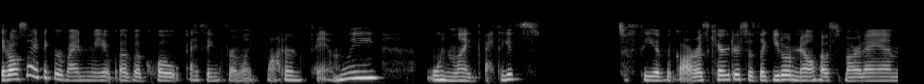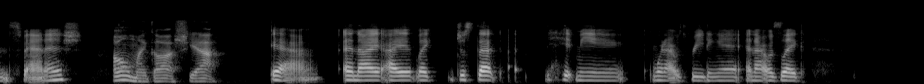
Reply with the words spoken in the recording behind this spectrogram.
it also I think reminded me of, a quote I think from like Modern Family when like I think it's Sofia Vergara's character says like you don't know how smart I am in Spanish. Oh my gosh, yeah. Yeah. And I I like just that hit me when I was reading it and I was like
